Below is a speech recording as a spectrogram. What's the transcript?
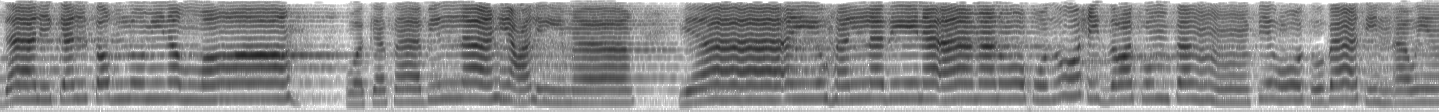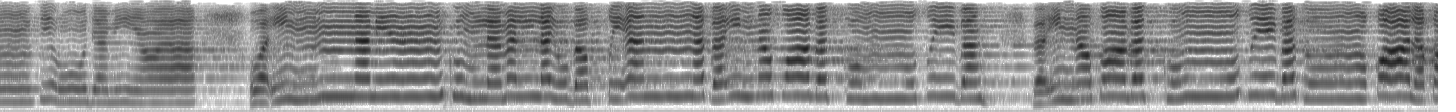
ذلك الفضل من الله وكفى بالله عليما. يا أيها الذين آمنوا خذوا حذركم فانفروا ثبات أو انفروا جميعا. وإن منكم لمن ليبطئن فإن أصابتكم مصيبة فإن أصابتكم مصيبة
